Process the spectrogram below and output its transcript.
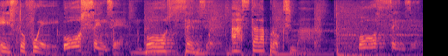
Esto fue Voz Sensen. Voz Sensen. Hasta la próxima. Voz Sensen.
